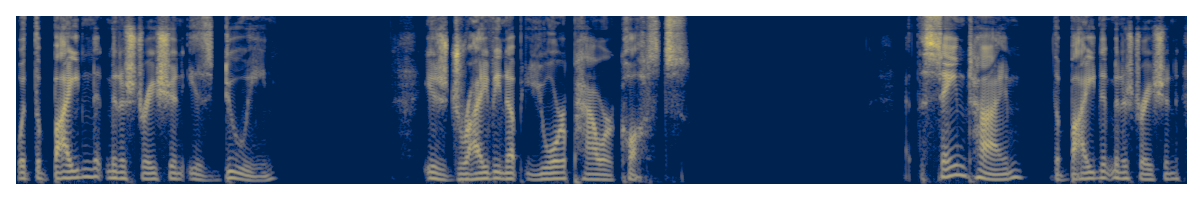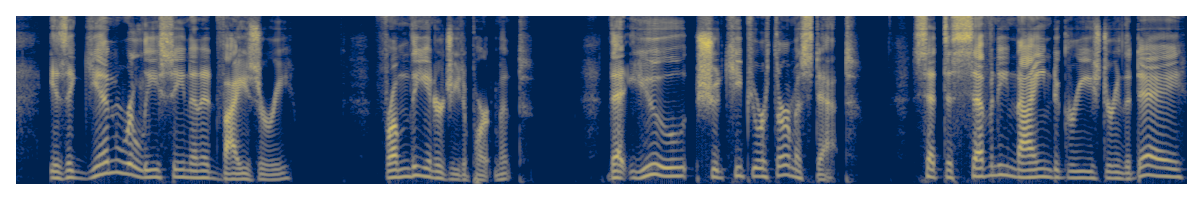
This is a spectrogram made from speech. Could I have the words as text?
What the Biden administration is doing is driving up your power costs. At the same time, the Biden administration is again releasing an advisory from the Energy Department that you should keep your thermostat set to 79 degrees during the day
